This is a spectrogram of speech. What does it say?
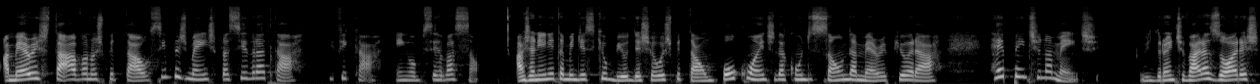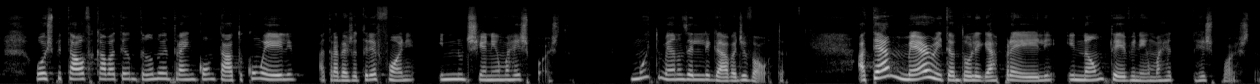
A Mary estava no hospital simplesmente para se hidratar e ficar em observação. A Janine também disse que o Bill deixou o hospital um pouco antes da condição da Mary piorar repentinamente. E durante várias horas, o hospital ficava tentando entrar em contato com ele através do telefone e não tinha nenhuma resposta. Muito menos ele ligava de volta. Até a Mary tentou ligar para ele e não teve nenhuma re resposta.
